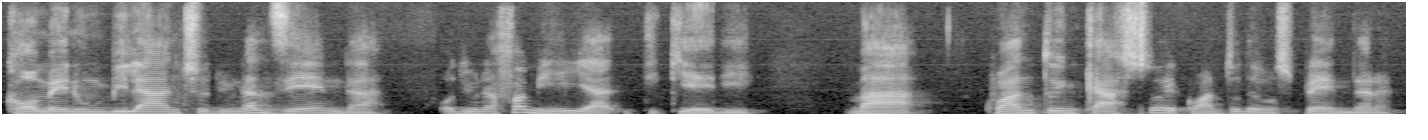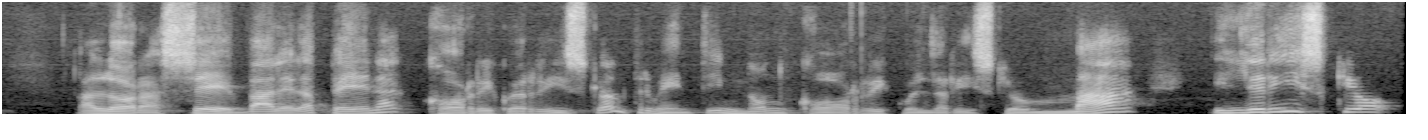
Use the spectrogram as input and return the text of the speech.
come in un bilancio di un'azienda o di una famiglia, ti chiedi, ma quanto incasso e quanto devo spendere? allora se vale la pena corri quel rischio, altrimenti non corri quel rischio, ma Il rischio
